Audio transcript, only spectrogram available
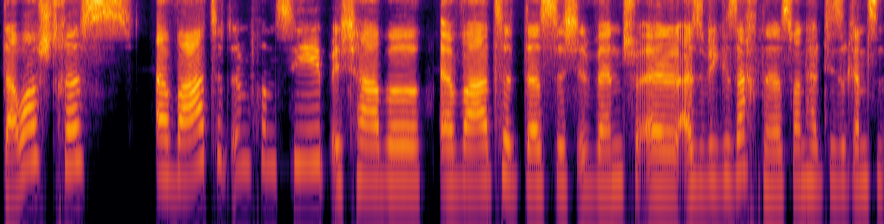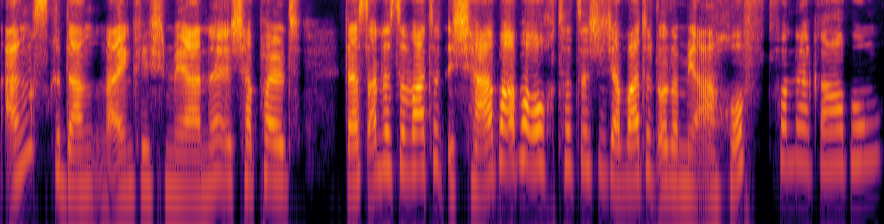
Dauerstress erwartet im Prinzip. Ich habe erwartet, dass ich eventuell, also wie gesagt, ne, das waren halt diese ganzen Angstgedanken eigentlich mehr, ne? Ich habe halt das alles erwartet. Ich habe aber auch tatsächlich erwartet oder mir erhofft von der Grabung,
